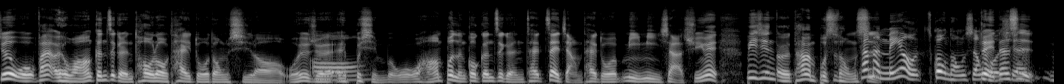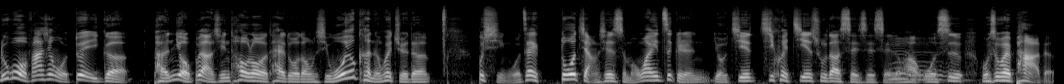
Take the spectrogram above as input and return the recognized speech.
就是我发现，哎，我好像跟这个人透露太多东西了，我就觉得，哎、oh.，不行，不，我我好像不能够跟这个人再再讲太多秘密下去，因为毕竟，呃，他们不是同事，他们没有共同生活。对，但是如果我发现我对一个朋友不小心透露了太多东西，我有可能会觉得 不行，我再多讲些什么，万一这个人有接机会接触到谁谁谁的话，嗯、我是我是会怕的。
